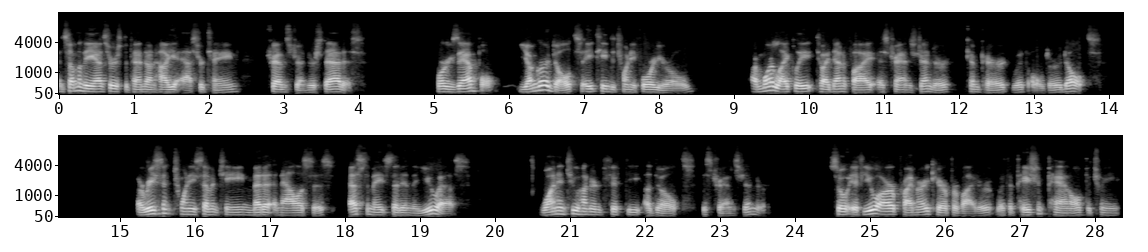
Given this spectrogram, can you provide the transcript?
And some of the answers depend on how you ascertain transgender status. For example, younger adults, 18 to 24 year old, are more likely to identify as transgender compared with older adults. A recent 2017 meta-analysis estimates that in the US, one in 250 adults is transgender. So if you are a primary care provider with a patient panel between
